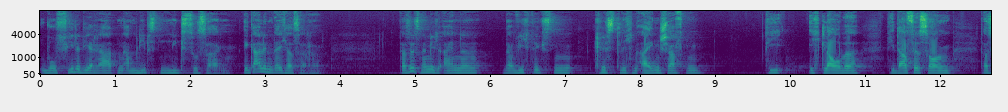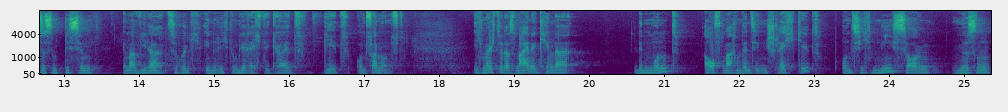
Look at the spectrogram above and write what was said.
wo viele dir raten, am liebsten nichts zu sagen, egal in welcher Sache. Das ist nämlich eine der wichtigsten christlichen Eigenschaften, die ich glaube, die dafür sorgen, dass es ein bisschen immer wieder zurück in Richtung Gerechtigkeit geht und Vernunft. Ich möchte, dass meine Kinder den Mund aufmachen, wenn es ihnen schlecht geht und sich nie sorgen müssen,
